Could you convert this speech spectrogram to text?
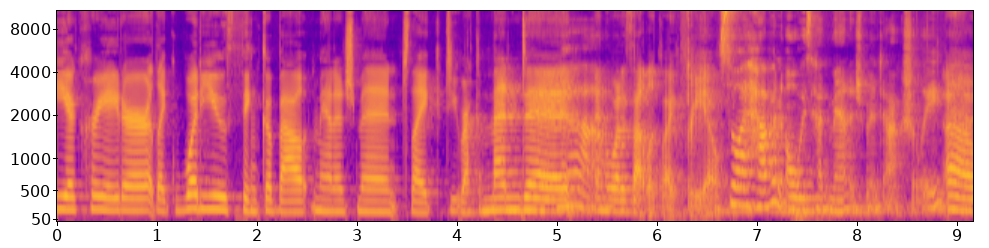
be a creator, like what do you think about management? Like, do you recommend it? Yeah. And what does that look like for you? So I haven't always had management actually. Oh,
